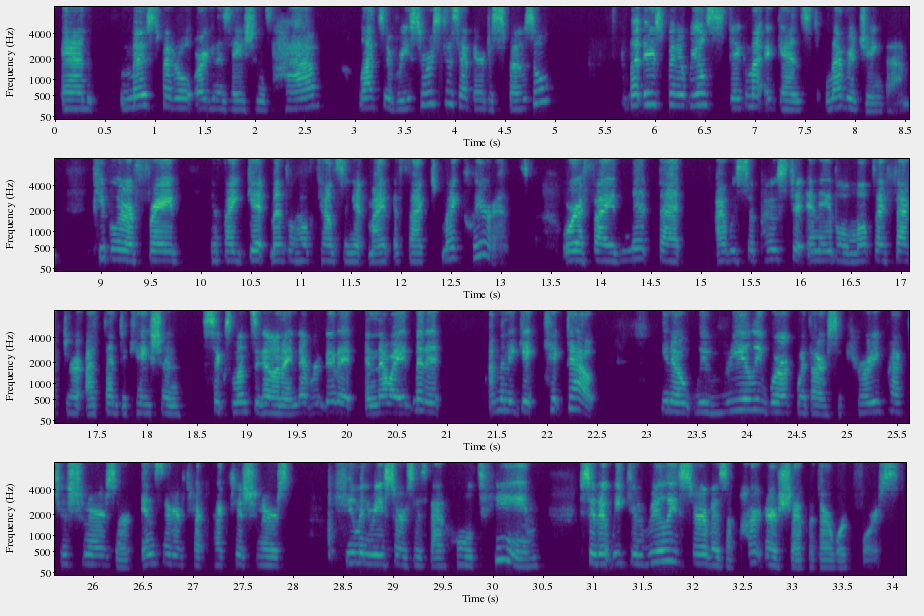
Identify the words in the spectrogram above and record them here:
And most federal organizations have lots of resources at their disposal, but there's been a real stigma against leveraging them people are afraid if I get mental health counseling, it might affect my clearance. Or if I admit that I was supposed to enable multi factor authentication six months ago and I never did it, and now I admit it, I'm going to get kicked out. You know, we really work with our security practitioners, our insider threat practitioners, human resources, that whole team, so that we can really serve as a partnership with our workforce.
